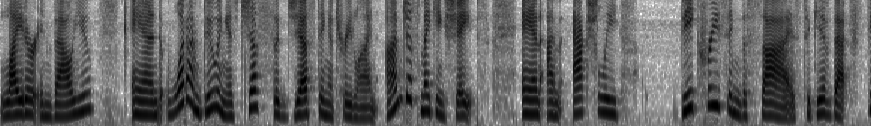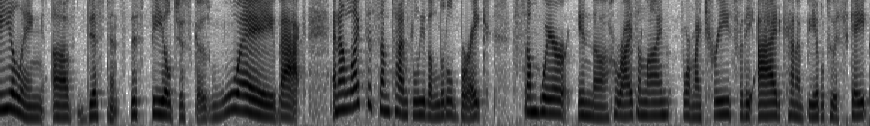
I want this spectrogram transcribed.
lighter in value. And what I'm doing is just suggesting a tree line. I'm just making shapes and I'm actually decreasing the size to give that feeling of distance. This field just goes way back. And I like to sometimes leave a little break somewhere in the horizon line for my trees for the eye to kind of be able to escape.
